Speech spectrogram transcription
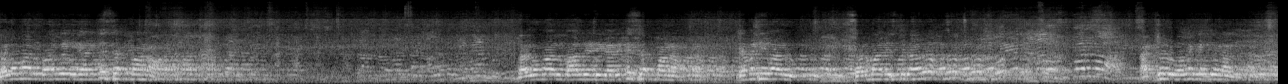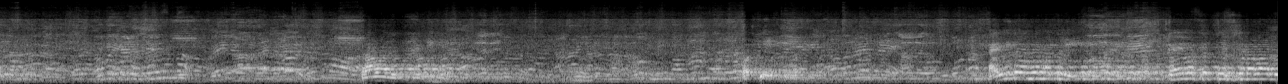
బలమారు బాలరెడ్డి గారికి సన్మానం. భగవాన్ బాలరెడ్డి గారికి సన్మానం. ఎవరి వారు? సన్మానిస్తున్నారు? అక్షరు వలకెత్తాలి రావాలి. ఐదవ మంది కైవసం చేసుకున్న వారు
